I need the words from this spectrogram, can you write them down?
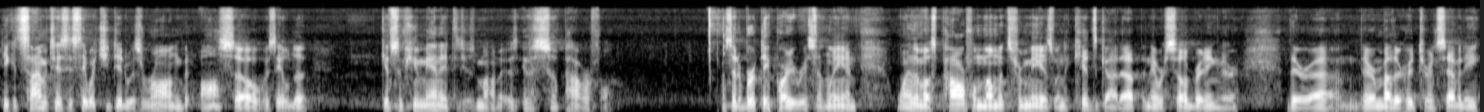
he could simultaneously say what she did was wrong, but also was able to give some humanity to his mom. It was, it was so powerful. I was at a birthday party recently, and one of the most powerful moments for me is when the kids got up and they were celebrating their, their, um, their mother who turned 70.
